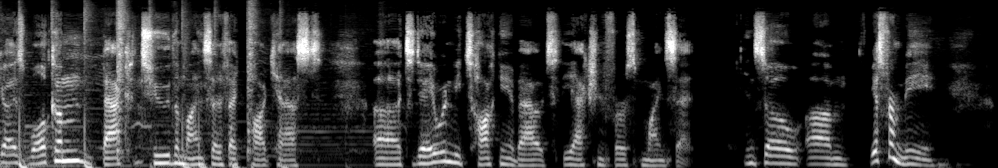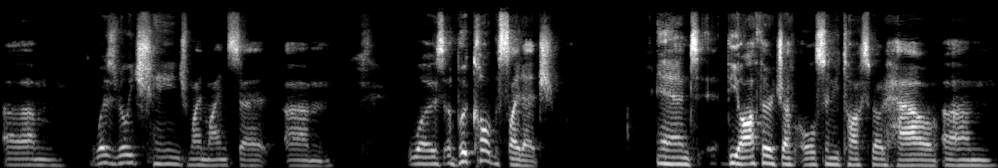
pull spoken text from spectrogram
right, guys, welcome back to the Mindset Effect podcast. Uh, today, we're going to be talking about the action first mindset. And so, um, I guess for me, um, what has really changed my mindset um, was a book called The Slight Edge. And the author, Jeff Olson, he talks about how um,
